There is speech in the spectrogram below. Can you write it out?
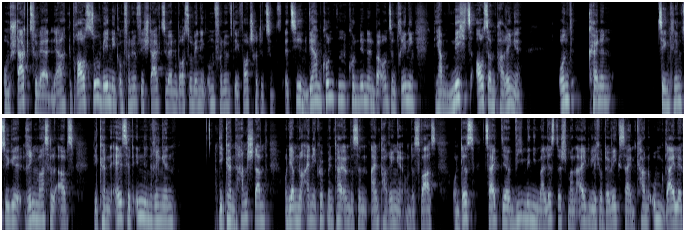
um stark zu werden. Ja, du brauchst so wenig, um vernünftig stark zu werden. Du brauchst so wenig, um vernünftige Fortschritte zu erzielen. Wir haben Kunden, Kundinnen bei uns im Training, die haben nichts außer ein paar Ringe und können 10 Klimmzüge, Ring-Muscle-Ups, die können L-Sit in den Ringen, die können Handstand und die haben nur ein Equipment-Teil und das sind ein paar Ringe und das war's. Und das zeigt dir, wie minimalistisch man eigentlich unterwegs sein kann, um geile,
